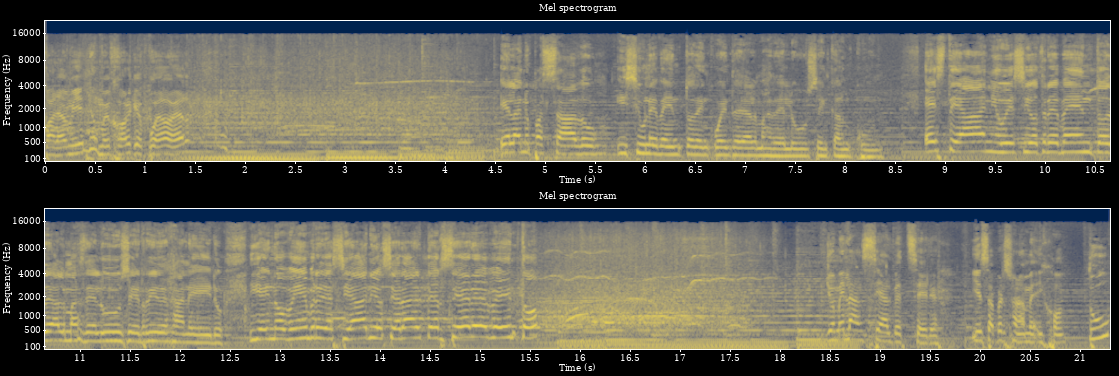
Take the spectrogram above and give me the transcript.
para mí es lo mejor que pueda haber. El año pasado hice un evento de encuentro de almas de luz en Cancún. Este año hice otro evento de almas de luz en Río de Janeiro. Y en noviembre de ese año será el tercer evento. Yo me lancé al bestseller y esa persona me dijo, tú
